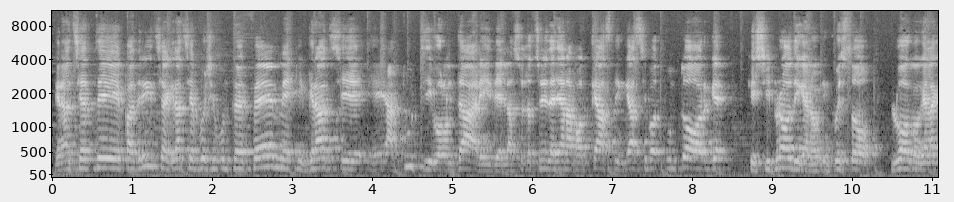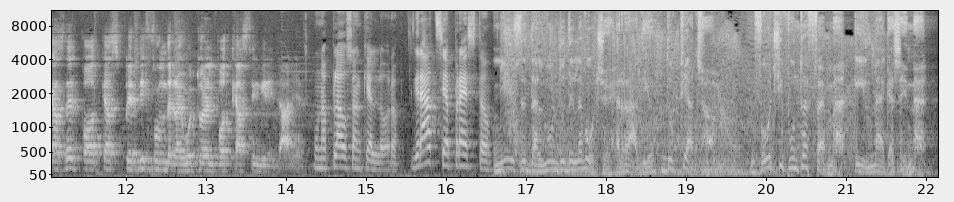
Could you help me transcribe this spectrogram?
grazie a te Patrizia, grazie a Voci.fm e grazie eh, a tutti i volontari dell'Associazione Italiana Podcasting assipod.org che si prodigano in questo luogo che è la casa del podcast per diffondere la cultura del podcasting in Italia. Un applauso anche a loro. Grazie, a presto. News dal mondo della voce, radio, doppiaggio. Voci.fm, il magazine.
